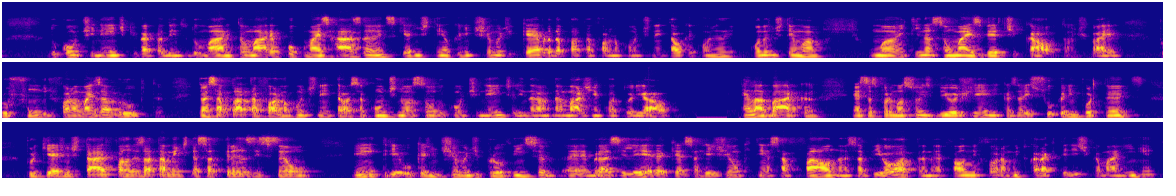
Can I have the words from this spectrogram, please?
do continente que vai para dentro do mar, então uma área um pouco mais rasa antes que a gente tenha o que a gente chama de quebra da plataforma continental, que é quando, a gente tem uma, uma inclinação mais vertical, então a gente vai para o fundo de forma mais abrupta. Então essa plataforma continental, essa continuação do continente ali na, na margem equatorial, ela abarca essas formações biogênicas aí super importantes, porque a gente está falando exatamente dessa transição entre o que a gente chama de província é, brasileira, que é essa região que tem essa fauna, essa biota, né, fauna e flora muito característica marinha,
